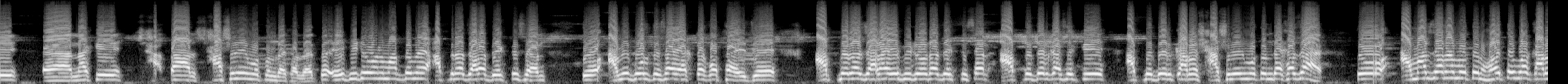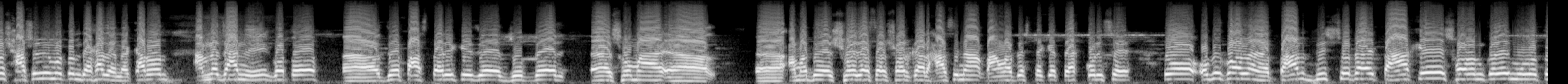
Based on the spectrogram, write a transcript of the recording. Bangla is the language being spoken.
নাকি তার শাসনের মতন দেখা যায়। তো এই ভিডিওর মাধ্যমে আপনারা যারা দেখতেছেন, তো আমি বলতে চাই একটা কথাই যে, আপনারা যারা এই ভিডিওটা দেখতেছেন, আপনাদের কাছে কি আপনাদের কারও শাসনের মতন দেখা যায়? তো আমার জানার মতন হয়তো বা কারও শাসনের মতন দেখা যায় না। কারণ আমরা জানি গত যে পাঁচ তারিখে যে যুদ্ধের সময় আমাদের স্বৈরাচার সরকার হাসিনা বাংলাদেশ থেকে ত্যাগ করেছে। তো অবিকল তার দৃশ্যটায় তাকে স্মরণ করে মূলত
